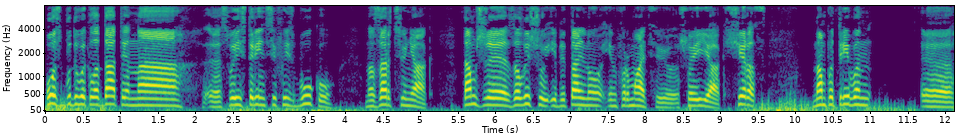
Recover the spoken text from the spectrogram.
Пост буду викладати на е, своїй сторінці Фейсбуку Назар Цюняк. Там же залишу і детальну інформацію, що і як. Ще раз, нам потрібен е,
